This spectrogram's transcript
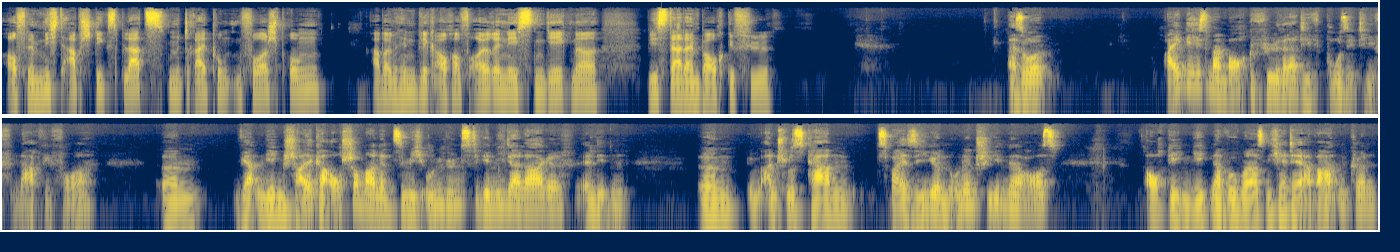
auf einem Nicht-Abstiegsplatz mit drei Punkten Vorsprung, aber im Hinblick auch auf eure nächsten Gegner, wie ist da dein Bauchgefühl? Also, eigentlich ist mein Bauchgefühl relativ positiv nach wie vor. Ähm, wir hatten gegen Schalke auch schon mal eine ziemlich ungünstige Niederlage erlitten. Ähm, Im Anschluss kamen zwei Siege und Unentschieden heraus. Auch gegen Gegner, wo man das nicht hätte erwarten können.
